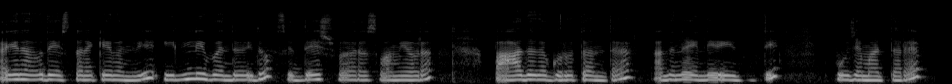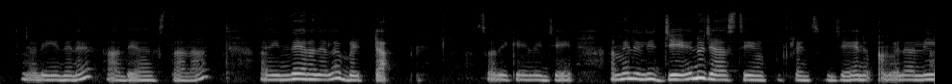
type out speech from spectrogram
ಹಾಗೆ ನಾವು ದೇವಸ್ಥಾನಕ್ಕೆ ಬಂದ್ವಿ. ಇಲ್ಲಿ ಬಂದು ಇದು ಸಿದ್ದೇಶ್ವರ ಸ್ವಾಮಿಯವರ ಪಾದದ ಗುರುತಂತೆ ಅದನ್ನೇ ಇಲ್ಲಿ ರೀತಿ ಪೂಜೆ ಮಾಡ್ತಾರೆ. ನೋಡಿ ಇದೇ ಆ ದೇವಸ್ಥಾನ. ಅದು ಹಿಂದೆ ಇರೋದೆಲ್ಲ ಬೆಟ್ಟ. ಸೊ ಅದಕ್ಕೆ ಇಲ್ಲಿ ಜೇ, ಆಮೇಲೆ ಇಲ್ಲಿ ಜೇನು ಜಾಸ್ತಿ ಫ್ರೆಂಡ್ಸ್ ಜೇನು. ಆಮೇಲೆ ಅಲ್ಲಿ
